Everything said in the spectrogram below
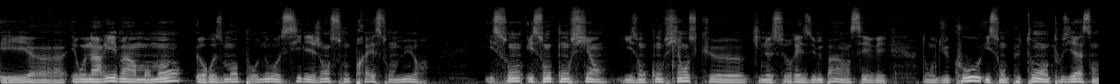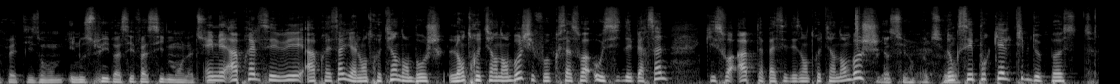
euh, et on arrive à un moment. Heureusement pour nous aussi, les gens sont prêts, sont mûrs ils sont, ils sont conscients, ils ont confiance que qu'ils ne se résument pas à un CV. Donc du coup, ils sont plutôt enthousiastes en fait. Ils, ont, ils nous suivent assez facilement là-dessus. Et mais après le CV, après ça, il y a l'entretien d'embauche. L'entretien d'embauche, il faut que ça soit aussi des personnes qui soient aptes à passer des entretiens d'embauche. Bien sûr, absolument. Donc c'est pour quel type de poste?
